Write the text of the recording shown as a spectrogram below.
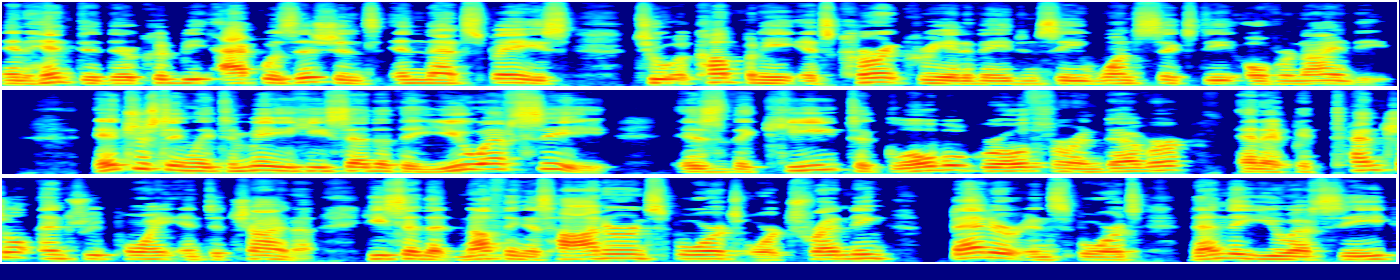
and hinted there could be acquisitions in that space to accompany its current creative agency 160 over 90. Interestingly to me, he said that the UFC is the key to global growth for Endeavor and a potential entry point into China. He said that nothing is hotter in sports or trending better in sports than the UFC.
